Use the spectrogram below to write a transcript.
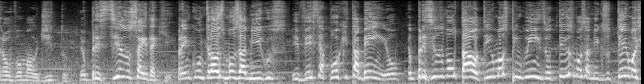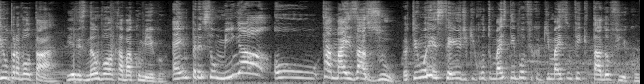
travão maldito. Eu preciso sair daqui para encontrar os meus amigos e ver se a Poki tá bem. Eu, eu preciso voltar. Eu tenho meus pinguins, eu tenho os meus amigos, eu tenho motivo para voltar. E eles não vão acabar comigo. É impressão minha ou tá mais azul? Eu tenho um receio de que quanto mais tempo eu fico aqui, mais infectado eu fico.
